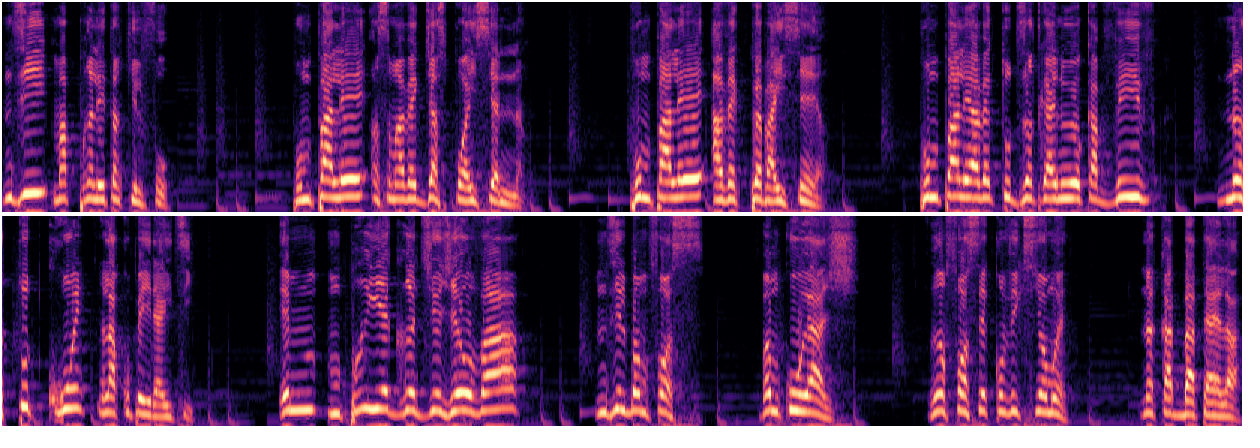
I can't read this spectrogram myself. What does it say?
dit, je prends le temps qu'il faut pour me parler ensemble avec diaspora haïtienne. pour me parler avec peuple haïtien. Pour me parler avec toutes les entrailles nous qui vivent dans tout coin dans la coupe d'Haïti. Et me prier grand Dieu Jéhovah, me dit bon force, bon courage, renforcer conviction moi dans quatre bataille là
